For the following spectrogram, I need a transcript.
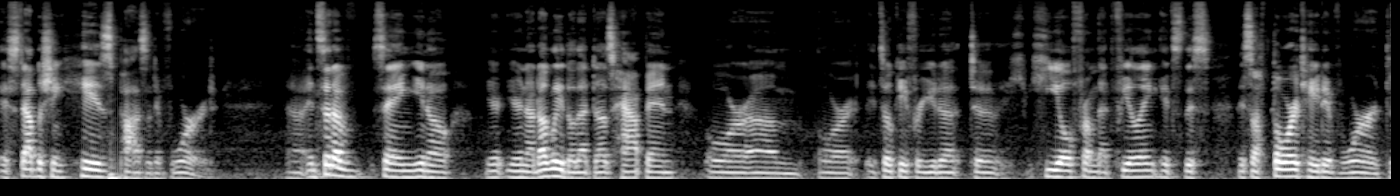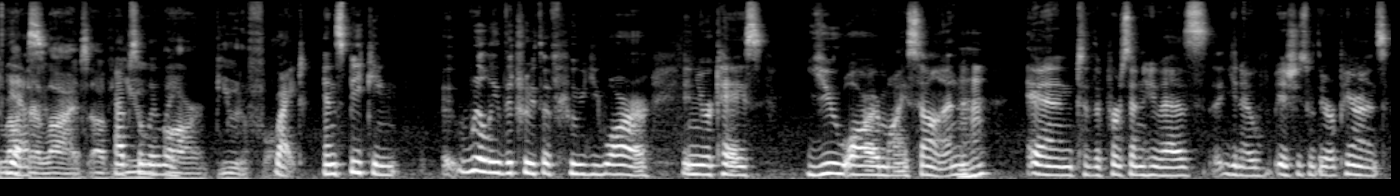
establishing His positive word. Uh, instead of saying, you know, you're, you're not ugly, though that does happen, or um, or it's okay for you to, to heal from that feeling. It's this this authoritative word throughout Yes. their lives of Absolutely. you are beautiful. Right. And speaking uh, really the truth of who you are. In your case, you are my son. Mhm. And to the person who has, you know, issues with their appearance,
